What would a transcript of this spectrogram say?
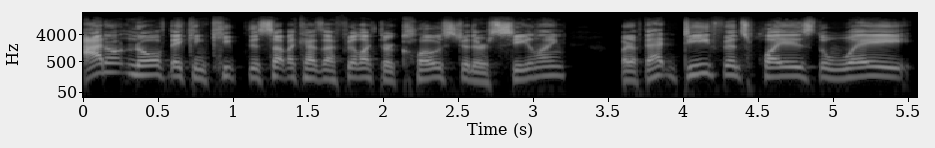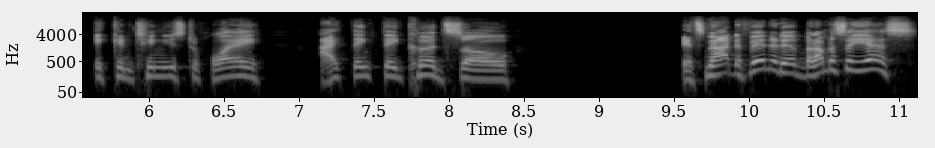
I don't know if they can keep this up because I feel like they're close to their ceiling. But if that defense plays the way it continues to play, I think they could. So it's not definitive, but I'm going to say yes.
